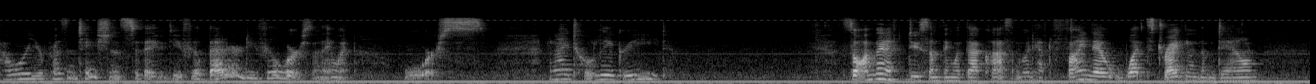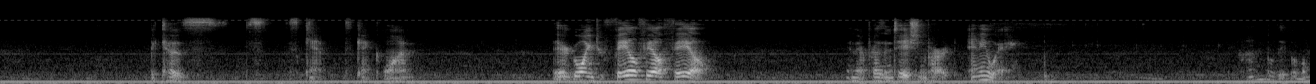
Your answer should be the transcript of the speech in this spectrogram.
How were your presentations today? Do you feel better or do you feel worse? And they went, Worse. And I totally agreed. So I'm going to have to do something with that class. I'm going to have to find out what's dragging them down because this can't can't go on. They're going to fail, fail, fail in their presentation part anyway. Unbelievable.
